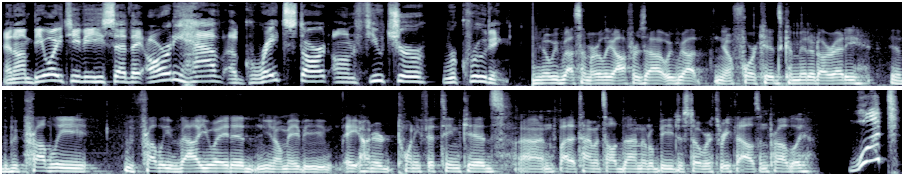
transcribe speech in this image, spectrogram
And on BYU TV, he said they already have a great start on future recruiting. You know, we've got some early offers out. We've got you know four kids committed already. You know, we probably we've probably evaluated you know maybe 800, 20, 15 kids, uh, and by the time it's all done, it'll be just over 3,000 probably. What?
